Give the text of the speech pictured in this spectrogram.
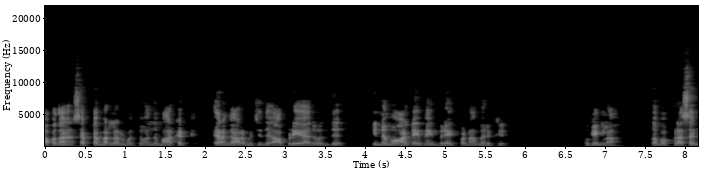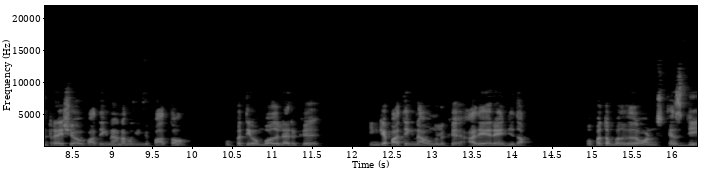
அப்போ தான் செப்டம்பரில் நமக்கு வந்து மார்க்கெட் இறங்க ஆரம்பிச்சது. அப்படியே அது வந்து இன்னமும் ஆல் டைம் ஹை பிரேக் பண்ணாமல் இருக்குது ஓகேங்களா? அப்போ ப்ரெசன்ட் ரேஷியோ பார்த்தீங்கன்னா நமக்கு இங்கே பார்த்தோம். முப்பத்தி ஒம்போதில் இருக்குது இங்கே பார்த்தீங்கன்னா உங்களுக்கு அதே ரேஞ்சு தான். முப்பத்தொம்பதுங்கிறது ஒன் எஸ்டி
